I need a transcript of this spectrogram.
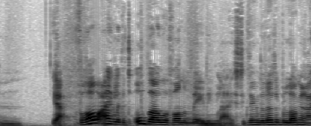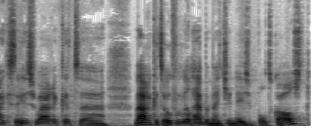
Um, ja, vooral eigenlijk het opbouwen van een mailinglijst. Ik denk dat dat het belangrijkste is waar ik het, uh, waar ik het over wil hebben met je in deze podcast.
